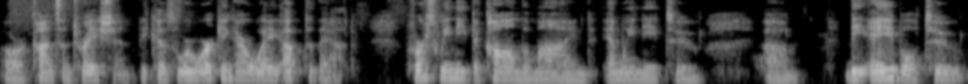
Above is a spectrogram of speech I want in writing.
or concentration because we're working our way up to that. First we need to calm the mind and we need to um, be able to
